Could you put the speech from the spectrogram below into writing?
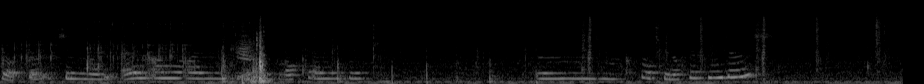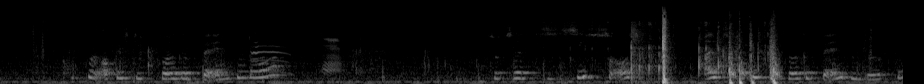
So, wir mal die Iron Armor an. Die braucht ihr eigentlich nicht. Ähm, gucken, ob hier noch eine Schmiede ist. Gucken, ob ich die Folge beenden darf. Zurzeit sieht es so aus, als ob ich die Folge beenden dürfte.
